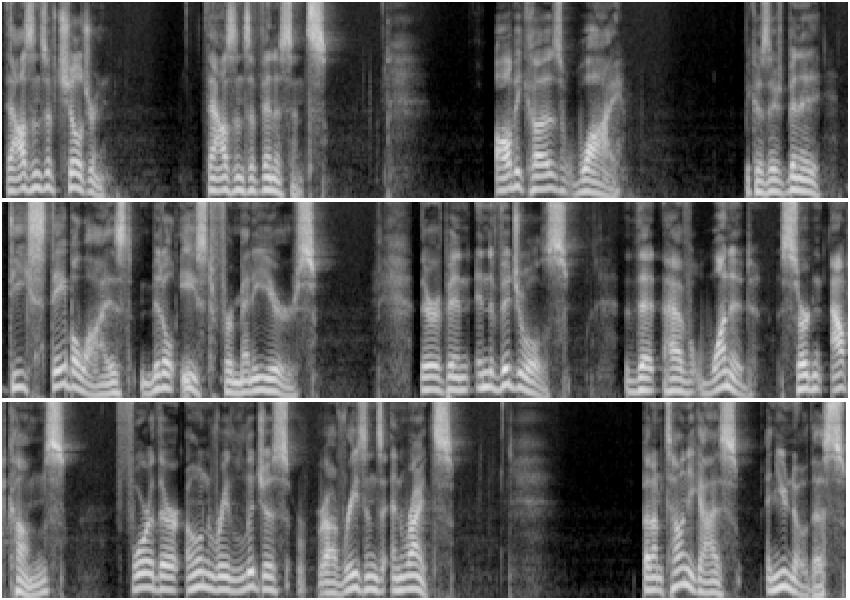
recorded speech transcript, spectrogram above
thousands of children, thousands of innocents. All because why? Because there's been a destabilized Middle East for many years. There have been individuals that have wanted certain outcomes for their own religious uh, reasons and rights. But I'm telling you guys, and you know this,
